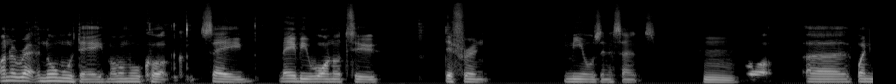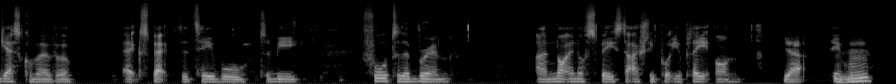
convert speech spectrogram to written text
on a, re- a normal day, my mum will cook, say maybe one or two different meals in a sense. Hmm. But uh, when guests come over, expect the table to be full to the brim and not enough space to actually put your plate on. Yeah. Mhm.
